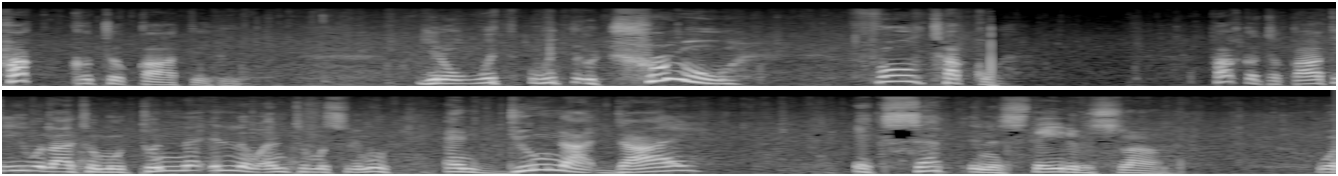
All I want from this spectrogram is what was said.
حق تقاته you know, with, with the true, full taqwa. And do not die except in a state of Islam. So,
